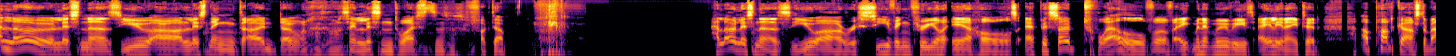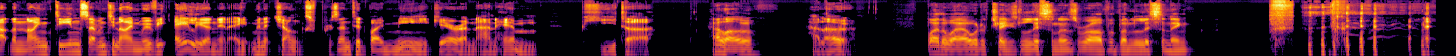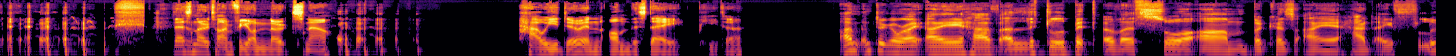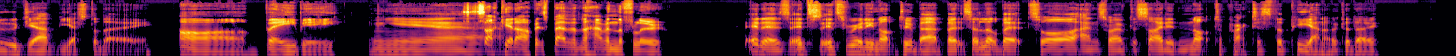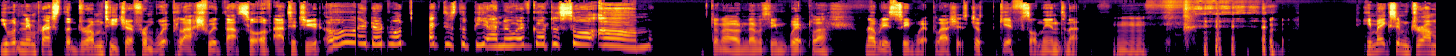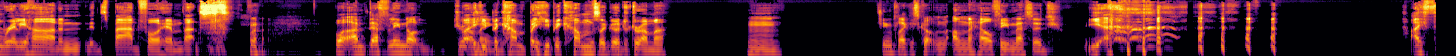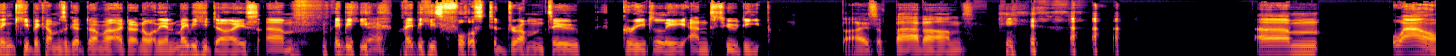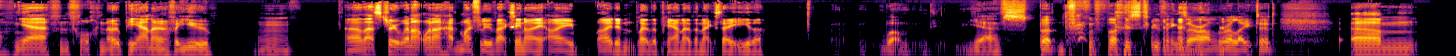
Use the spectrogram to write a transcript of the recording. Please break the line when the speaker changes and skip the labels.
Hello, listeners. You are listening to. I don't want to say listen twice. It's fucked up. Hello, listeners. You are receiving through your ear holes episode 12 of 8 Minute Movies Alienated, a podcast about the 1979 movie Alien in 8 minute chunks, presented by me, Kieran, and him, Peter.
Hello.
Hello.
By the way, I would have changed listeners rather than listening.
There's no time for your notes now. How are you doing on this day, Peter?
I'm, I'm doing all right. I have a little bit of a sore arm because I had a flu jab yesterday.
Oh, baby.
Yeah.
Suck it up. It's better than having the flu.
It is. It's it's really not too bad, but it's a little bit sore, and so I've decided not to practice the piano today.
You wouldn't impress the drum teacher from Whiplash with that sort of attitude. Oh, I don't want to practice the piano. I've got a sore arm.
Don't know. I've never seen Whiplash.
Nobody's seen Whiplash. It's just gifs on the internet.
Hmm.
He makes him drum really hard, and it's bad for him. That's
Well, I'm definitely not
but he become but he becomes a good drummer.
Hmm. Seems like it's got an unhealthy message.
Yeah. I think he becomes a good drummer. I don't know what the end. Maybe he dies. Um, maybe he,
Yeah.
maybe he's forced to drum too greedily and too deep.
Dies of bad arms.
Um, wow, yeah, no, no piano for you.
Hmm.
Uh, that's true. When I when I had my flu vaccine, I I I didn't play the piano the next day either.
Well, yes, but those two things are unrelated. Um,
